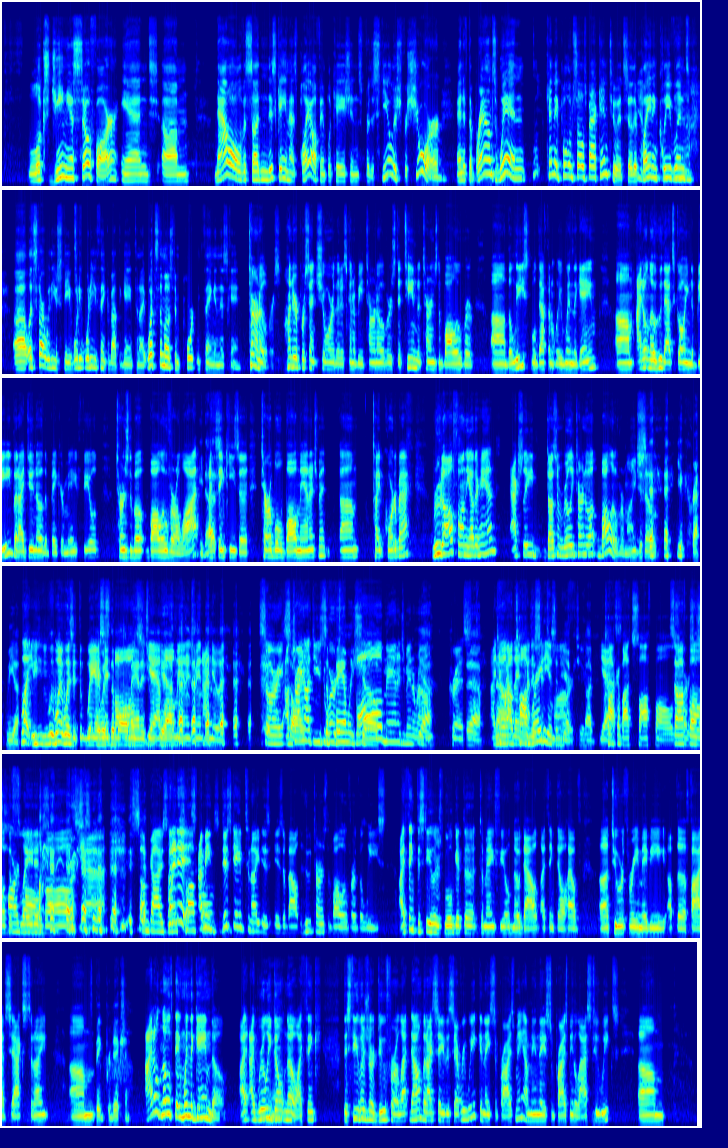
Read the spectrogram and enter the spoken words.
looks genius so far, and um, now all of a sudden, this game has playoff implications for the Steelers for sure. Mm. And if the Browns win, can they pull themselves back into it? So they're Yeah. playing in Cleveland. Yeah. Uh, let's start with you, Steve. What do you, what do you think about the game tonight? What's the most important thing in this game? turnovers. Hundred percent sure that it's going to be turnovers. The team that turns the ball over uh, the least will definitely win the game. Um, I don't know who that's going to be, but I do know that Baker Mayfield turns the bo- ball over a lot. He I think he's a terrible ball management um, type quarterback. Rudolph, on the other hand, actually doesn't really turn the ball over much. You just so you crack me up. what? You, what was it? The way I It was said the ball management, Yeah, yeah. ball management. I knew it. Sorry, I'll try not to use It's the word family ball show. management around Yeah. Chris. Yeah, I No. know how Uh, that Tom Brady is in here too. Yes. Talk about softballs, softball, versus deflated balls. balls. yeah. Some guys, But like it is. I mean, this game tonight is is about who turns the ball over the least. I think the Steelers will get to, to Mayfield, no doubt. I think they'll have uh, two or three, maybe up to five sacks tonight. Um, big prediction. I don't know if they win the game, though. I, I really Yeah. don't know. I think the Steelers are due for a letdown, but I say this every week, and they surprise me. I mean, they surprised me the last two weeks. Um,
